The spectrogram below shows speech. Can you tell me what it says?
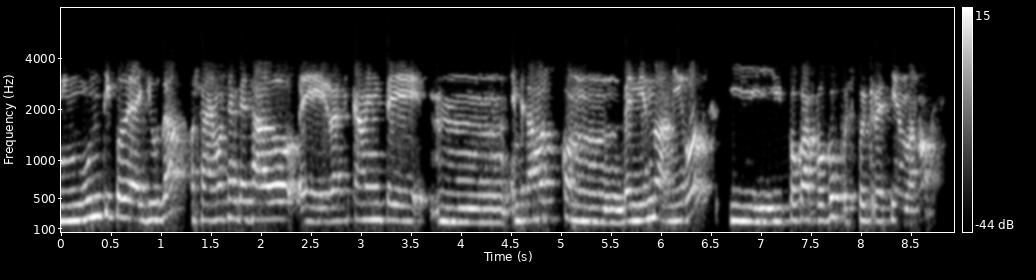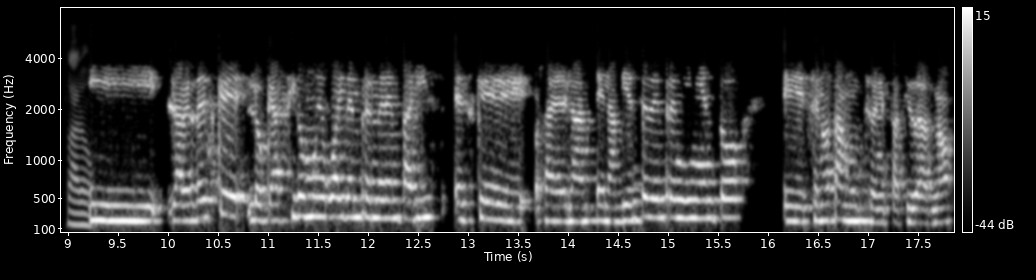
ningún tipo de ayuda. O sea, hemos empezado eh, básicamente, mm, empezamos con vendiendo amigos y poco a poco pues fue creciendo, ¿no? Y la verdad es que lo que ha sido muy guay de emprender en París es que, o sea, el, ambiente de emprendimiento eh, se nota mucho en esta ciudad, ¿no?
